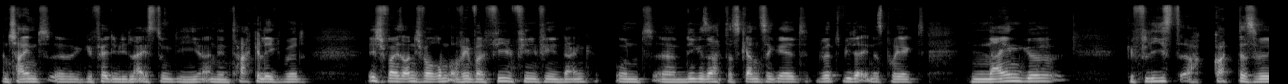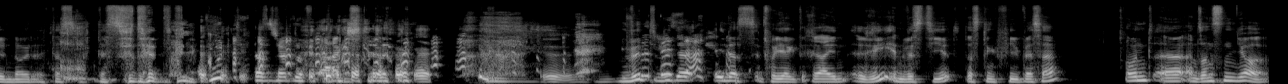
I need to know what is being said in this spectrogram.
Anscheinend äh, gefällt ihm die Leistung, die hier an den Tag gelegt wird. Ich weiß auch nicht warum. Auf jeden Fall vielen, vielen, vielen Dank. Und äh, wie gesagt, das ganze Geld wird wieder in das Projekt hineingefließt. Ach Gottes Willen, Leute. Das, das, das gut, dass ich heute nur Fragen stelle. wird wieder in das Projekt rein reinvestiert. Das klingt viel besser. Und äh, ansonsten, ja,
